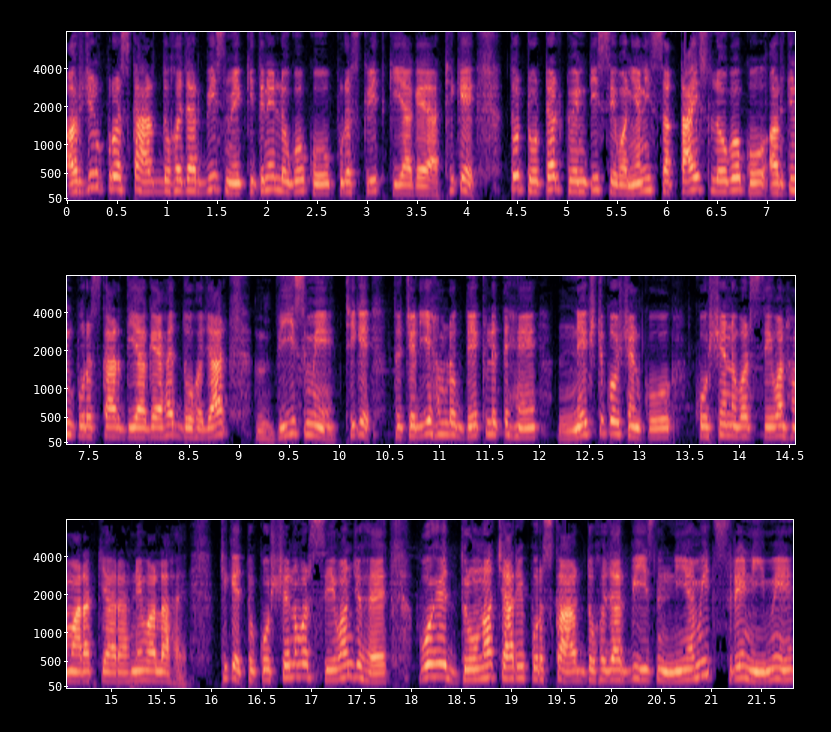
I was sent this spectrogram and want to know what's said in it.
अर्जुन पुरस्कार 2020 में कितने लोगों को पुरस्कृत किया गया? ठीक है तो टोटल 27 यानी 27 लोगों को अर्जुन पुरस्कार दिया गया है 2020 में। ठीक है तो चलिए हम लोग देख लेते हैं नेक्स्ट क्वेश्चन को। क्वेश्चन नंबर सेवन हमारा क्या रहने वाला है? ठीक है तो क्वेश्चन नंबर सेवन जो है, वो है द्रोणाचार्य पुरस्कार 2020 नियमित श्रेणी में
